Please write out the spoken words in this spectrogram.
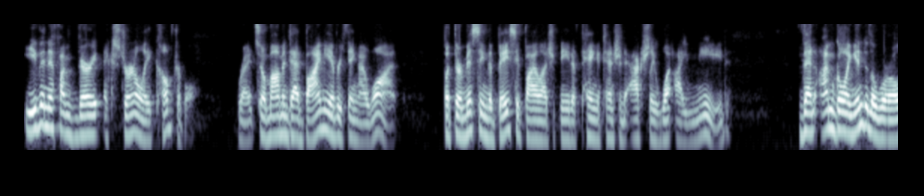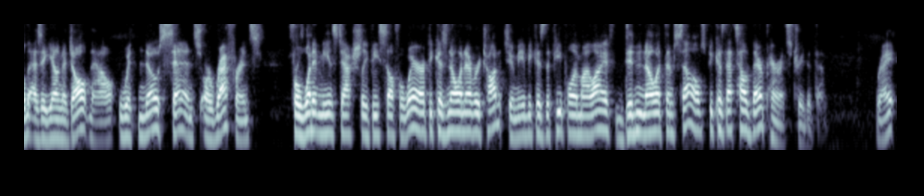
even if I'm very externally comfortable, right? So mom and dad buy me everything I want, but they're missing the basic biologic need of paying attention to actually what I need. Then I'm going into the world as a young adult now with no sense or reference for what it means to actually be self aware because no one ever taught it to me because the people in my life didn't know it themselves because that's how their parents treated them. Right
